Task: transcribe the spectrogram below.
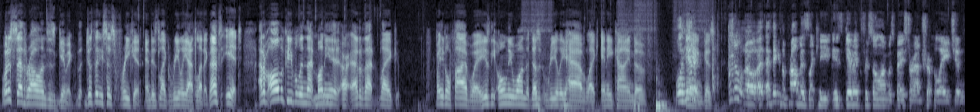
What is Seth Rollins' gimmick? Just that he says freaking and is like really athletic. That's it. Out of all the people in that money, or out of that like fatal five way, he's the only one that doesn't really have like any kind of Well, he thing. Because I don't know. I, I think the problem is like he his gimmick for so long was based around Triple H and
